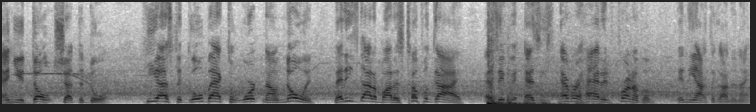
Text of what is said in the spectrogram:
and you don't shut the door. He has to go back to work now knowing that he's got about as tough a guy as, if, as he's ever had in front of him in the octagon tonight.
